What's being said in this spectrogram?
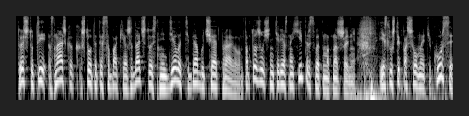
То есть, что ты знаешь, как, что от этой собаки ожидать, что с ней делать, тебя обучают правилам. Там тоже очень интересная хитрость в этом отношении. Если уж ты пошел на эти курсы,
